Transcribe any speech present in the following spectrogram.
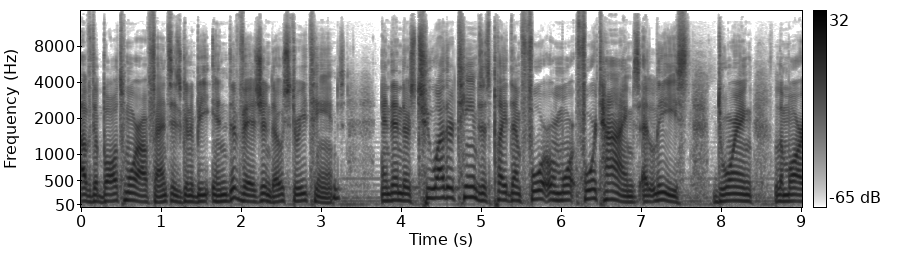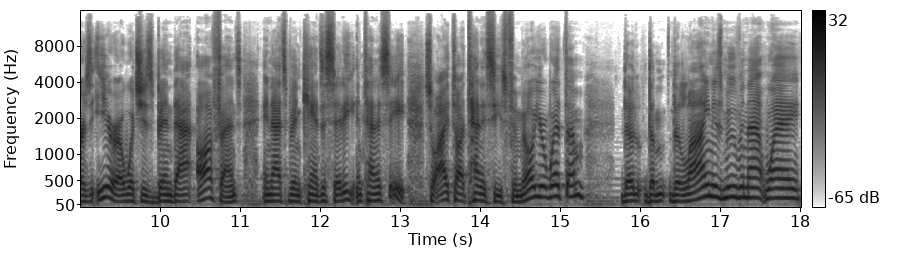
of the Baltimore offense is going to be in division, those three teams. And then there's two other teams that's played them four or more four times at least during Lamar's era, which has been that offense, and that's been Kansas City and Tennessee. So I thought Tennessee's familiar with them. The the the line is moving that way.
